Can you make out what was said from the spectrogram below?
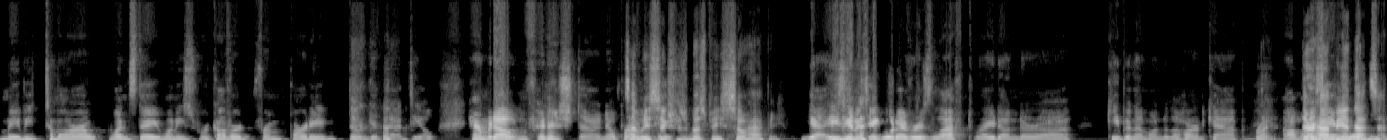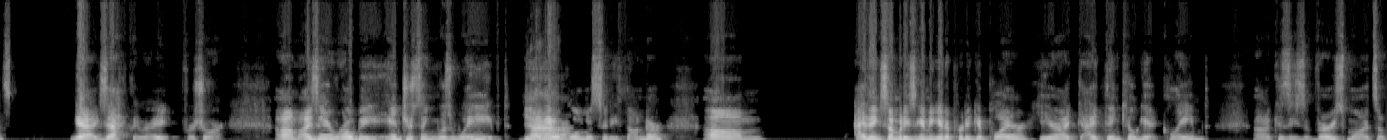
maybe tomorrow, Wednesday, when he's recovered from partying, they'll get that deal hammered out and finished. Uh, no problem. 76ers must be so happy. Yeah, he's gonna take whatever is left right under uh keeping them under the hard cap. Right. Um, They're Isaiah happy in Roby, that sense. Yeah, exactly. Right. For sure. Um, Isaiah Roby, interesting, was waived yeah. by the Oklahoma City Thunder. Um, I think somebody's going to get a pretty good player here. I, I think he'll get claimed because uh, he's a very small. It's a,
